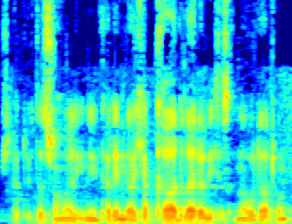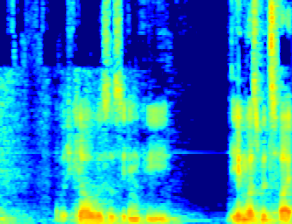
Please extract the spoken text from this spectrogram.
schreibt euch das schon mal in den Kalender. Ich habe gerade leider nicht das genaue Datum. Aber ich glaube, es ist irgendwie irgendwas mit zwei.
